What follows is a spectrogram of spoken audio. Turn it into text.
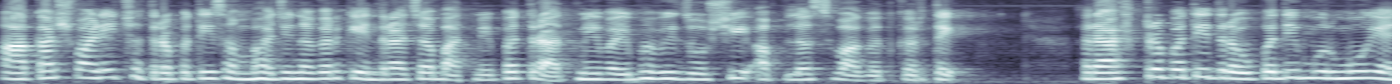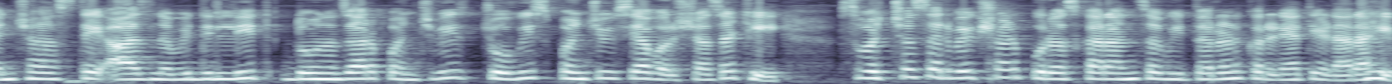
आकाशवाणी छत्रपती संभाजीनगर केंद्राच्या बातमीपत्रात मी वैभवी जोशी आपलं स्वागत करते. राष्ट्रपती द्रौपदी मुर्मू यांच्या हस्ते आज नवी दिल्लीत दोन हजार पंचवीस चोवीस पंचवीस या वर्षासाठी स्वच्छ सर्वेक्षण पुरस्कारांचं वितरण करण्यात येणार आहे.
